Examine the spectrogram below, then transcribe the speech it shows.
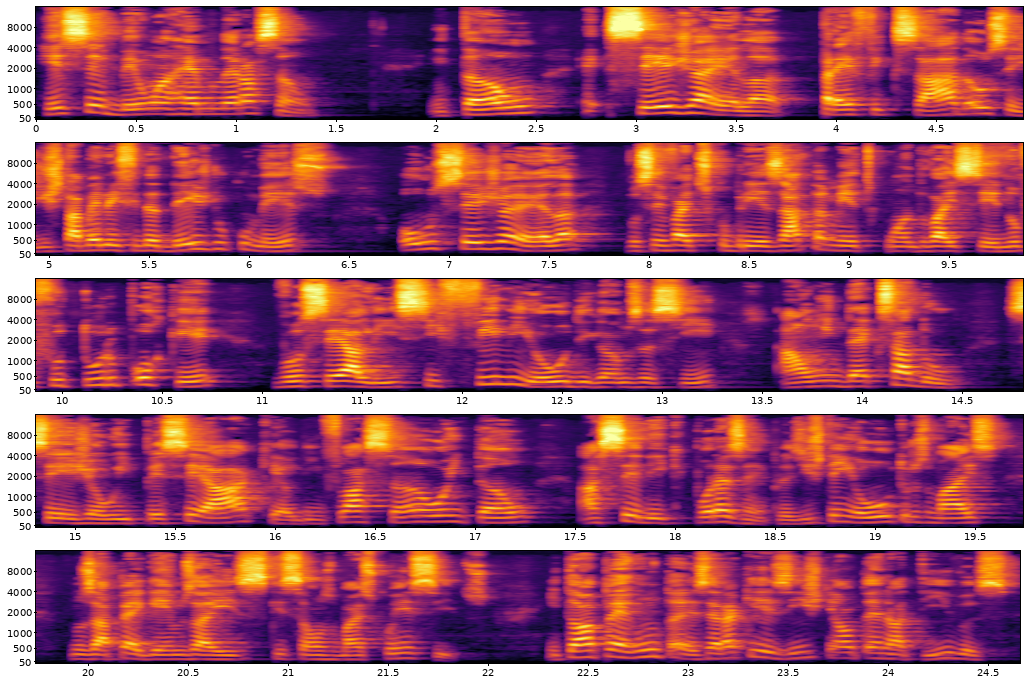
receber uma remuneração. Então, seja ela pré-fixada, ou seja, estabelecida desde o começo, ou seja ela, você vai descobrir exatamente quando vai ser no futuro, porque você ali se filiou, digamos assim, a um indexador, seja o IPCA, que é o de inflação, ou então a Selic, por exemplo. Existem outros, mas nos apeguemos a esses que são os mais conhecidos. Então a pergunta é: será que existem alternativas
